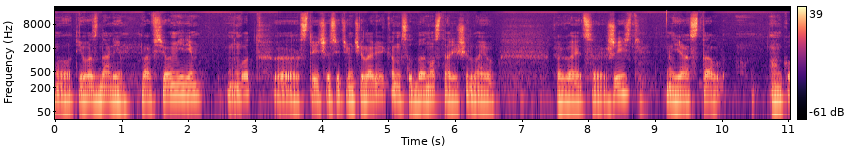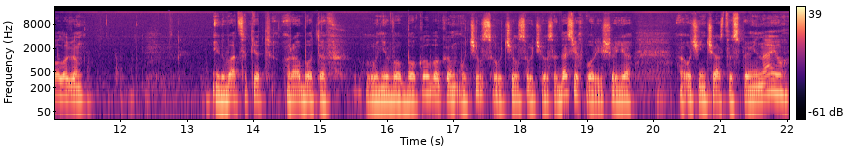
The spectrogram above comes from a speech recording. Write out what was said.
вот, его знали во всем мире. Вот э, встреча с этим человеком судьбоносно решил мою, как говорится, жизнь. Я стал онкологом. И 20 лет работав у него бок о боком, учился, учился, учился. До сих пор еще я очень часто вспоминаю,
